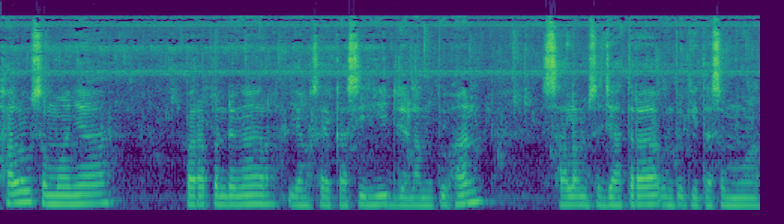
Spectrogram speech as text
Halo semuanya, para pendengar yang saya kasihi di dalam Tuhan. Salam sejahtera untuk kita semua.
